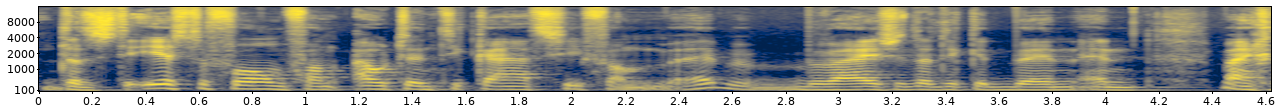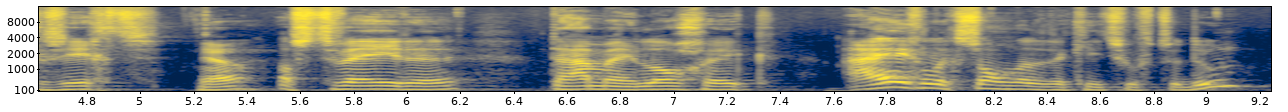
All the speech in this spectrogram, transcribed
Dat is de eerste vorm van authenticatie, van hè, bewijzen dat ik het ben. En mijn gezicht Ja? als tweede, daarmee log ik eigenlijk zonder dat ik iets hoef te doen.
